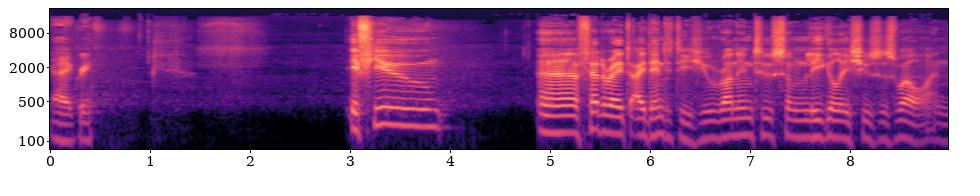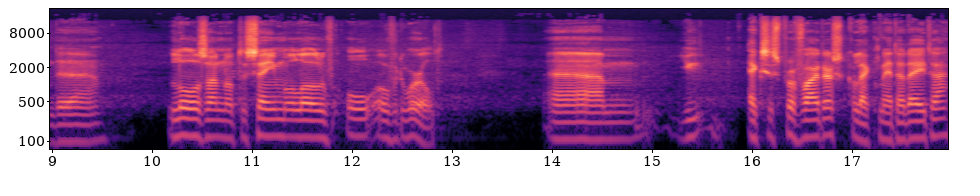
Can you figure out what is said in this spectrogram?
I agree. If you uh, federate identities, you run into some legal issues as well, and uh, laws are not the same all over, all over the world. Um, you, access providers collect metadata.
